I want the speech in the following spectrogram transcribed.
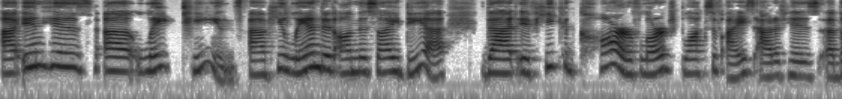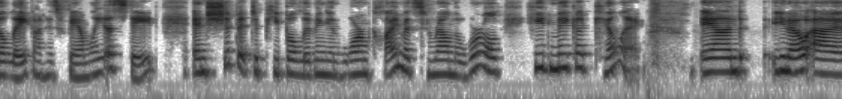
Uh, in his uh, late teens, uh, he landed on this idea that if he could carve large blocks of ice out of his uh, the lake on his family estate and ship it to people living in warm climates around the world, he'd make a killing. And you know, uh,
